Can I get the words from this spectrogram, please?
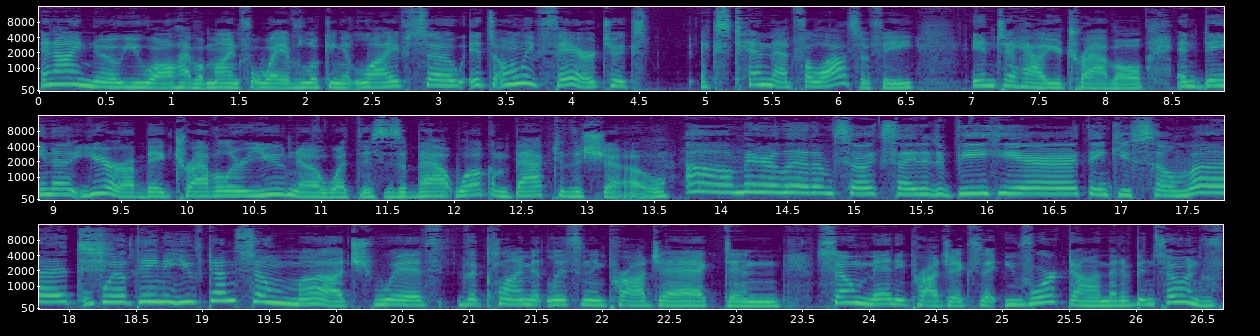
And I know you all have a mindful way of looking at life, so it's only fair to ex- extend that philosophy into how you travel. And Dana, you're a big traveler. You know what this is about. Welcome back to the show. Oh, Marilyn, I'm so excited to be here. Thank you so much. Well, Dana, you've done so much with the Climate Listening Project and so many projects that you've worked on that have been so inv-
